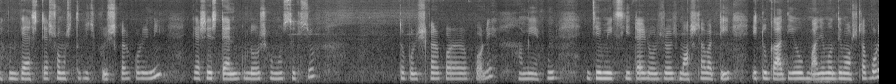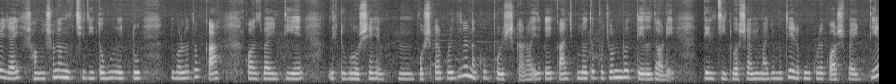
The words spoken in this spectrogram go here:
এখন গ্যাস ট্যাস সমস্ত কিছু পরিষ্কার করে নিই। গ্যাসের স্ট্যান্ডগুলো সমস্ত কিছু পরিষ্কার করার পরে আমি এখন যে মিক্সিটায় রোজ রোজ মশলা বাটি একটু গা দিয়েও মাঝে মধ্যে মশলা পড়ে যায়, সঙ্গে সঙ্গে মুছে দিই, তবুও একটু, কী বলো তো কা কসবাইট দিয়ে একটু ঘষে পরিষ্কার করে দিলে না খুব পরিষ্কার হয়। দেখো এই কাজগুলোতে প্রচণ্ড তেল ধরে, তেল চিট বসে, আমি মাঝে মধ্যে এরকম করে কসবাইট দিয়ে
